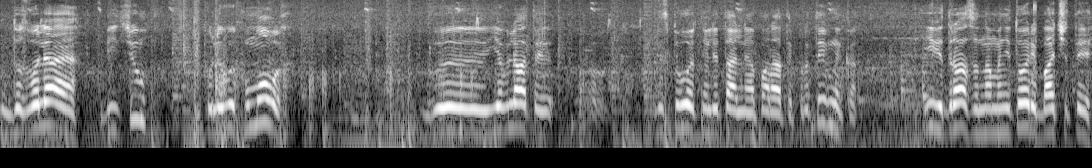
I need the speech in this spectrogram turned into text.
дозволяє бійцю в польових умовах виявляти безпілотні літальні апарати противника і відразу на моніторі бачити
